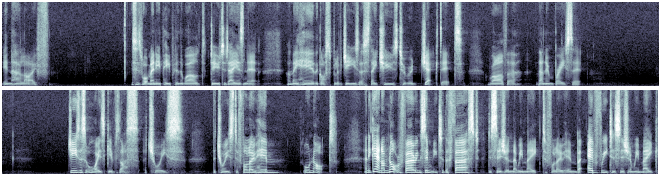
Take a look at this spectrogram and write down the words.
in her life. This is what many people in the world do today, isn't it? When they hear the gospel of Jesus, they choose to reject it rather than embrace it. Jesus always gives us a choice the choice to follow him or not. And again, I'm not referring simply to the first decision that we make to follow him, but every decision we make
